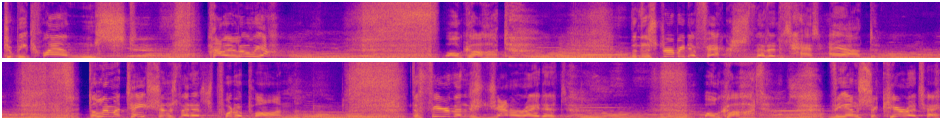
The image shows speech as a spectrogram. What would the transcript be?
to be cleansed. Hallelujah. Oh God, the disturbing effects that it has had, the limitations that it's put upon, the fear that is generated. Oh God, the insecurity.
